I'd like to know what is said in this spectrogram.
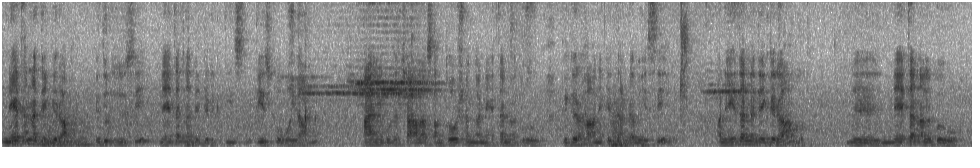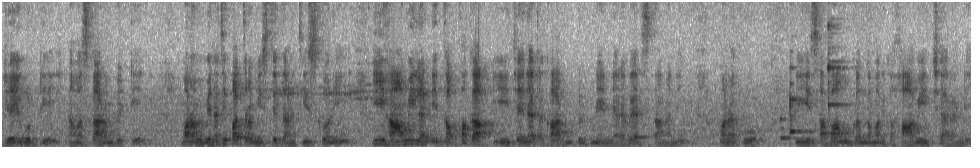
నేతన్న దగ్గర ఎదురు చూసి నేతన్న దగ్గరికి తీసు తీసుకుపోయాము ఆయన కూడా చాలా సంతోషంగా నేతన్నకు విగ్రహానికి దండ వేసి ఆ నేతన్న దగ్గర నేతన్నలకు జయగొట్టి నమస్కారం పెట్టి మనం వినతి పత్రం ఇస్తే దాన్ని తీసుకొని ఈ హామీలన్నీ తప్పక ఈ చేనేత కార్మికులకు నేను నెరవేరుస్తానని మనకు ఈ సభాముఖంగా మనకు హామీ ఇచ్చారండి.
